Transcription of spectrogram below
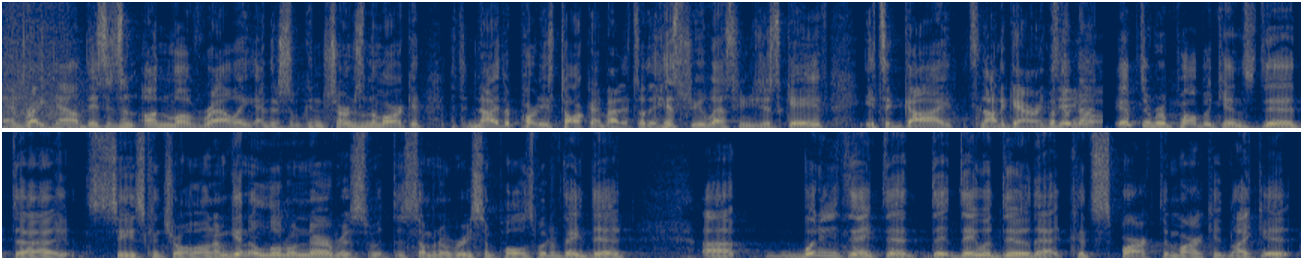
And right now, this is an unloved rally, and there's some concerns in the market. But neither party is talking about it. So the history lesson you just gave, it's a guide. It's not a guarantee. Not, if the Republicans did uh, seize control, and I'm getting a little nervous with the, some of the recent polls, but if they did, uh, what do you think that, that, they would do that could spark the market? Like, it,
